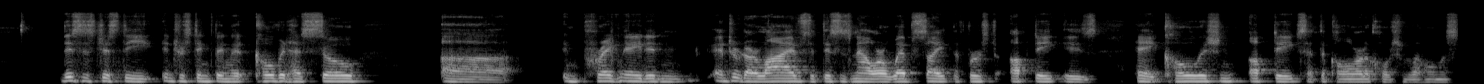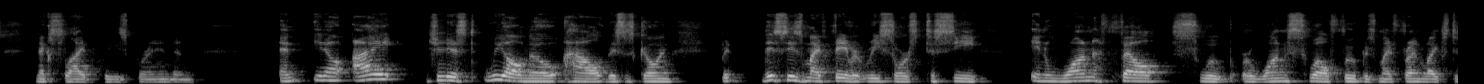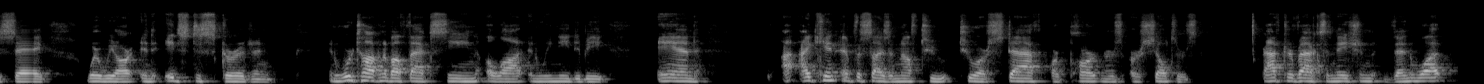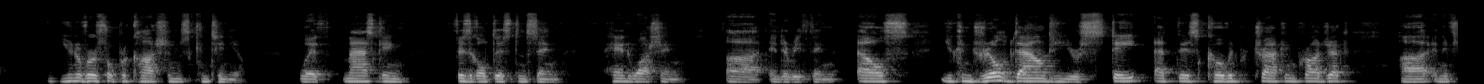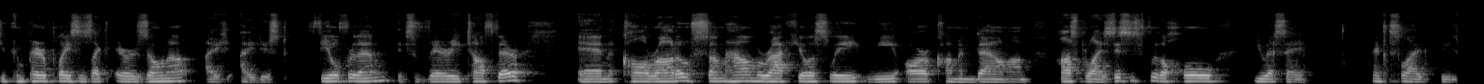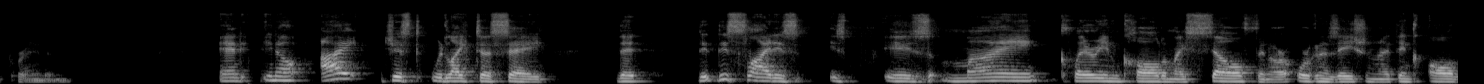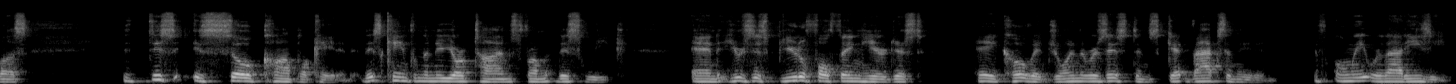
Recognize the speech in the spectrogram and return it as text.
this is just the interesting thing that COVID has so uh, impregnated and entered our lives that this is now our website. The first update is, hey, coalition updates at the Colorado Coalition for the Homeless. Next slide, please, Brandon. And, you know, I just, we all know how this is going, but this is my favorite resource to see in one fell swoop or one swell foop, as my friend likes to say, where we are. And it's discouraging. And we're talking about vaccine a lot, and we need to be and I, I can't emphasize enough to, to our staff, our partners, our shelters. After vaccination, then what? Universal precautions continue with masking, physical distancing, hand washing, uh, and everything else. You can drill down to your state at this COVID tracking project. Uh, and if you compare places like Arizona, I, I just feel for them. It's very tough there and Colorado, somehow miraculously, we are coming down on hospitalized. This is for the whole USA. Next slide, please, Brandon. And, you know, I just would like to say that th this slide is, is, is my clarion call to myself and our organization, and I think all of us. This is so complicated. This came from the New York Times from this week and here's this beautiful thing here just, hey, COVID, join the resistance, get vaccinated. If only it were that easy.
